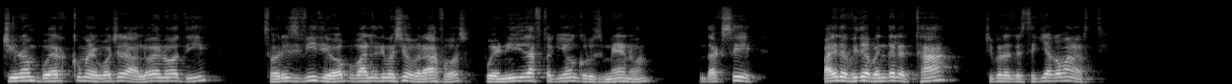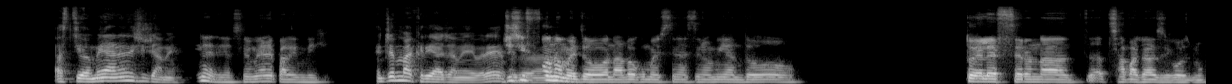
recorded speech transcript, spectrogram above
Τσίνο που έρχομαι εγώ και λαλώ είναι ότι θωρείς βίντεο που βάλει δημοσιογράφος που είναι ήδη αυτοκίνητων κρουσμένων εντάξει, πάει το βίντεο πέντε λεπτά και η πυροσβεστική ακόμα να έρθει. Αστιομέα δεν έχει για με. Ναι, η αστυνομία είναι παρεμβήκη. Είναι και μακριά για με, βρε. Και που το- συμφωνώ με το να δώκουμε στην αστυνομία το, το ελεύθερο να να τσαπατζάζει κόσμος.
